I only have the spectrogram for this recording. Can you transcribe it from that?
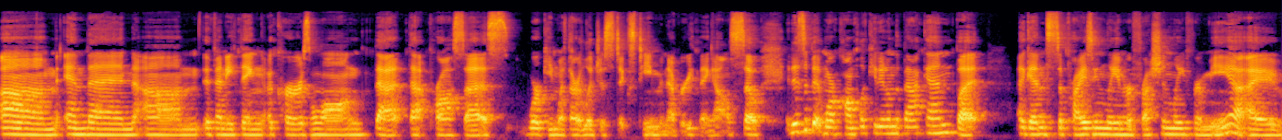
um, and then um, if anything occurs along that that process working with our logistics team and everything else. So it is a bit more complicated on the back end but again surprisingly and refreshingly for me i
